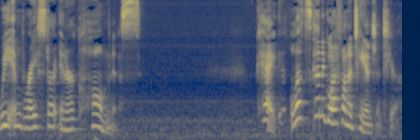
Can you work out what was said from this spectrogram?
we embraced our inner calmness? Okay, let's kind of go off on a tangent here.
